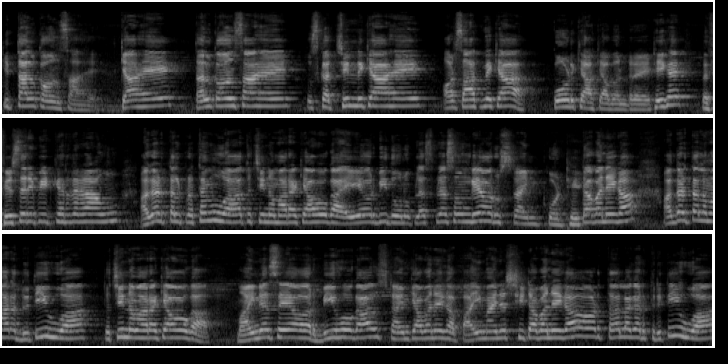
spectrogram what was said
कि तल कौन सा है। क्या है? तल कौन सा है? उसका चिन्ह क्या है? और साथ में क्या? कोड क्या क्या बन रहे हैं, ठीक है? मैं फिर से रिपीट कर दे रहा हूँ। अगर तल प्रथम हुआ तो चिन्ह हमारा क्या होगा? ए और बी दोनों प्लस प्लस होंगे और उस टाइम कोड थीटा बनेगा। अगर तल हमारा द्वितीय हुआ तो चिन्ह हमारा क्या होगा? माइनस ए और बी होगा, उस टाइम क्या बनेगा? पाई माइनस थीटा बनेगा और तल अगर तृतीय हुआ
